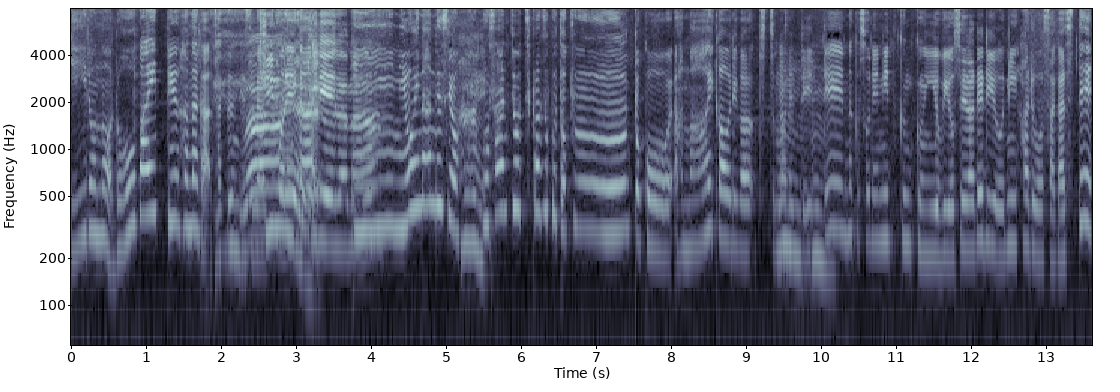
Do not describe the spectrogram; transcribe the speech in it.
黄色のロウバイっていう花が咲くんですが、うわーこれが綺麗だな。いい匂いなんですよ、はい。もう山頂近づくとプーンとこう甘い香りが包まれていて、うんなんかそれにくんくん呼び寄せられるように春を探して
